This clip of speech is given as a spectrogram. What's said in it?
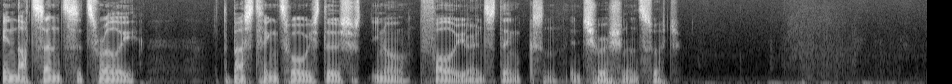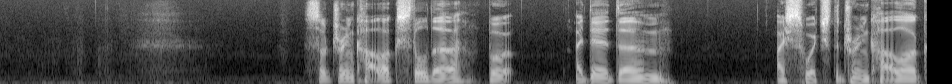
in that sense, it's really the best thing to always do is just you know follow your instincts and intuition and such. So Dream Catalogue's still there, but I did. Um, I switched the Dream Catalogue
